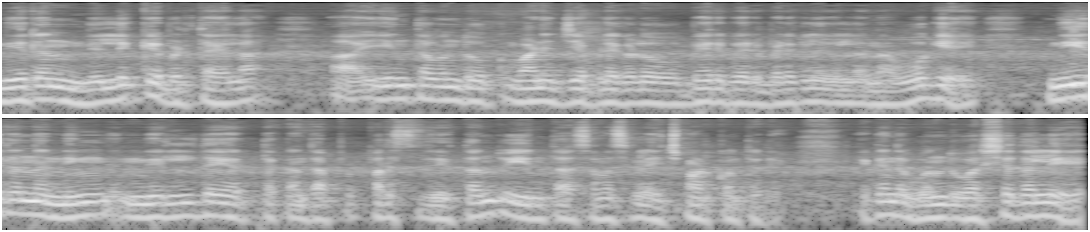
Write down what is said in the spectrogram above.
ನೀರನ್ನು ನಿಲ್ಲಕ್ಕೆ ಬಿಡ್ತಾ ಇಲ್ಲ. ಆ, ಇಂಥ ಒಂದು ವಾಣಿಜ್ಯ ಬೆಳೆಗಳು ಬೇರೆ ಬೇರೆ ಬೆಳೆಗಳಿಗೆಲ್ಲ ನಾವು ಹೋಗಿ ನೀರನ್ನು ನಿಂಗ್ ನಿಲ್ಲದೇ ಇರತಕ್ಕಂಥ ಪರಿಸ್ಥಿತಿಗೆ ತಂದು ಇಂಥ ಸಮಸ್ಯೆಗಳು ಹೆಚ್ಚು ಮಾಡ್ಕೊತದೆ ಯಾಕೆಂದರೆ ಒಂದು ವರ್ಷದಲ್ಲಿ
